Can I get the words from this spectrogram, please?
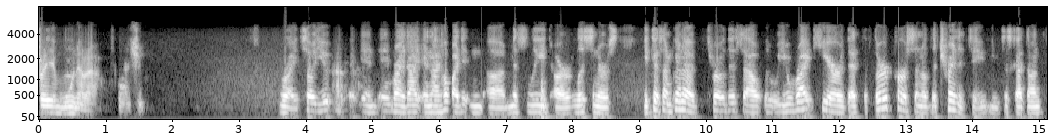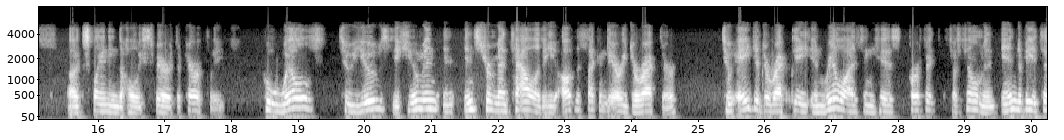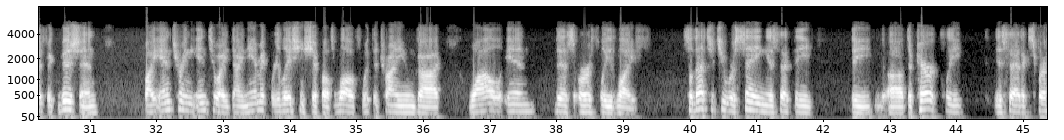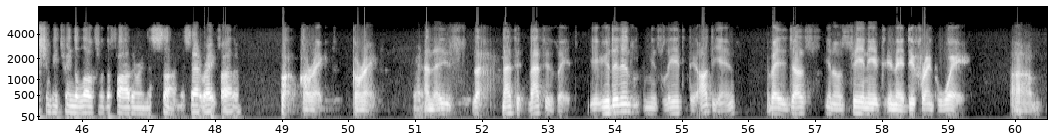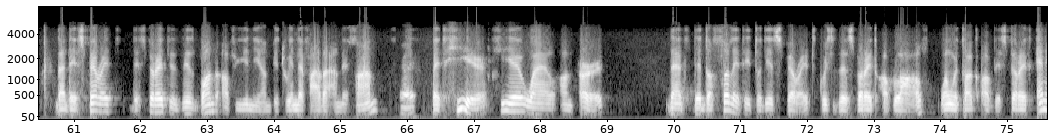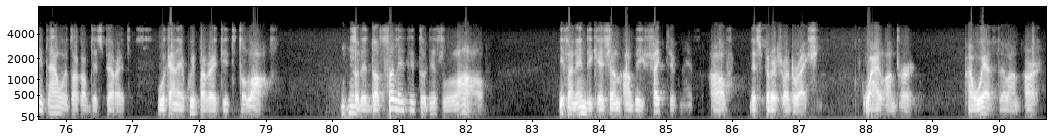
Tremunera function. Right. So you and, and, right. I and I hope I didn't uh, mislead our listeners because I'm going to throw this out. You write here that the third person of the Trinity. You just got done uh, explaining the Holy Spirit, the Paraclete, who wills to use the human instrumentality of the secondary director to aid the directee in realizing his perfect fulfillment in the beatific vision by entering into a dynamic relationship of love with the triune God while in this earthly life. So that's what you were saying is that the the uh, the paraclete is that expression between the love of the Father and the Son. Is that right, Father? Well, correct, correct. Right. And that is that that is, that is it. You, you didn't mislead the audience but just you know seeing it in a different way. Um, that the spirit, the spirit is this bond of union between the Father and the Son. Right. But here, here while on earth, that the docility to this spirit, which is the spirit of love, when we talk of the spirit, anytime we talk of the spirit, we can equiparate it to love. Mm-hmm. So the docility to this love is an indication of the effectiveness of the spiritual direction while on earth. And we are still on earth.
